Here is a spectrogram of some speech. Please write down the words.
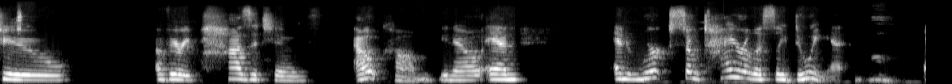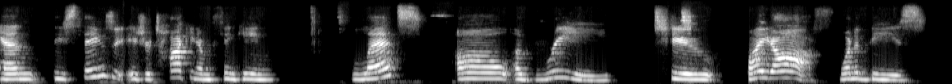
to a very positive outcome you know and and work so tirelessly doing it. And these things as you're talking i'm thinking let's all agree to bite off one of these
